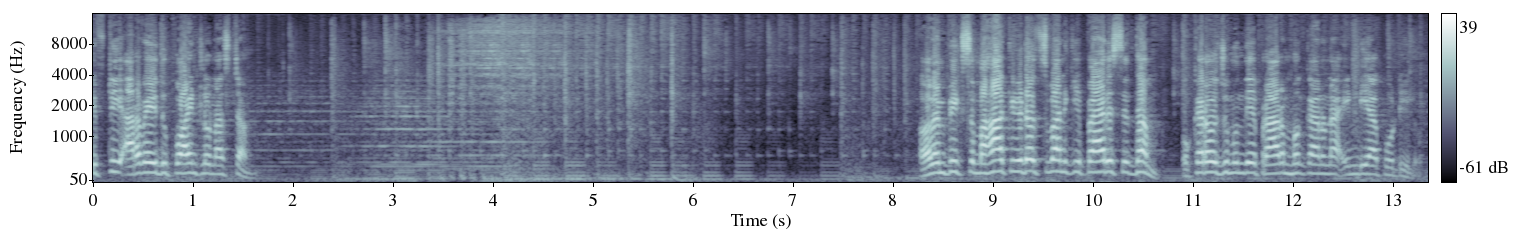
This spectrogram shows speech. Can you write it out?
నిఫ్టీ అరవై ఐదు పాయింట్లు నష్టం. ఒలింపిక్స్ మహా క్రీడోత్సవానికి ప్యారిస్ సిద్ధం. ఒక్కరోజు ముందే ప్రారంభం కానున్న ఇండియా పోటీలు.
